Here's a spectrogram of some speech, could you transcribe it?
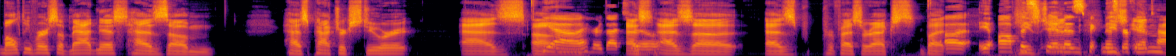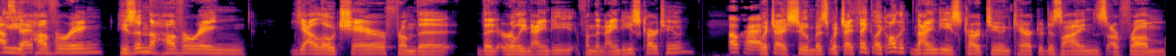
Multiverse of Madness has um has Patrick Stewart as um, yeah, I heard that too. as as uh as Professor X, but uh, Office Jim in, as F- he's Mr. in the hovering. He's in the hovering yellow chair from the the early 90 from the 90s cartoon okay. which i assume is which i think like all the 90s cartoon character designs are from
